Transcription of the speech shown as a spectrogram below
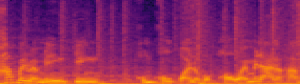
ถ้าเป็นแบบนี้จริง ๆ ผมคงปล่อยรปภไว้ไม่ได้แล้วครับ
